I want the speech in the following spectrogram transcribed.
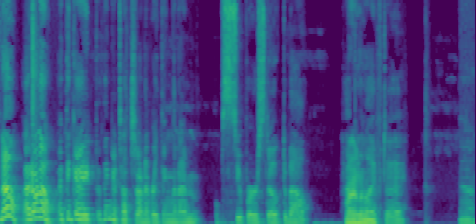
no, I don't know. I think I, I think I touched on everything that I'm super stoked about. Happy Right on. Life Day. Yeah.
